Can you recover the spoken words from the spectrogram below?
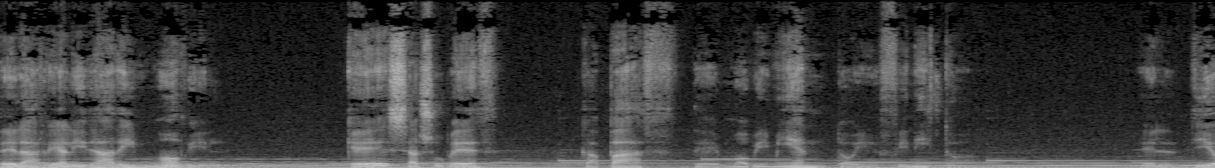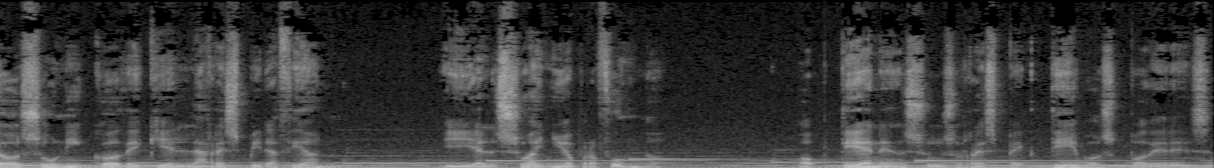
de la realidad inmóvil que es a su vez capaz de movimiento infinito. El Dios único de quien la respiración y el sueño profundo obtienen sus respectivos poderes.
